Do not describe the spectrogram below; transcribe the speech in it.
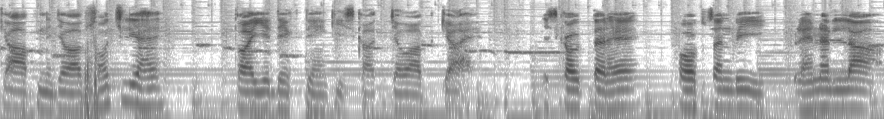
क्या आपने जवाब सोच लिया है? तो आइए देखते हैं कि इसका जवाब क्या है। इसका उत्तर है ऑप्शन बी ब्रहनल्ला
